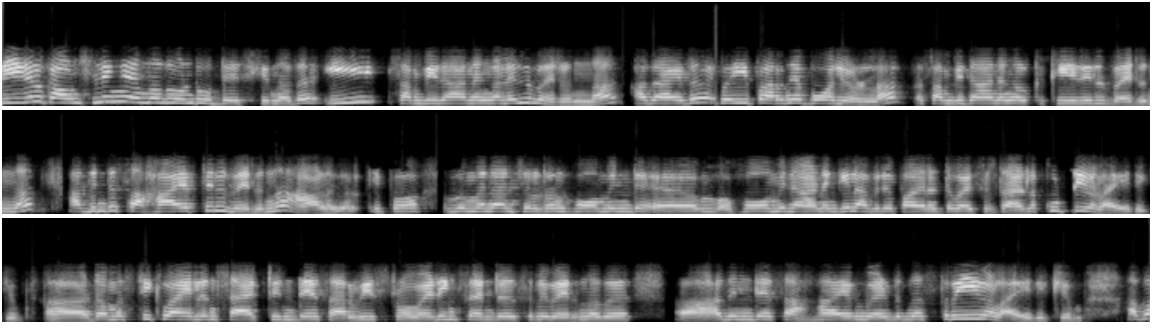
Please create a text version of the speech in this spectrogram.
ലീഗൽ കൗൺസിലിംഗ് എന്നതുകൊണ്ട് ഉദ്ദേശിക്കുന്നത് ഈ സംവിധാനങ്ങളിൽ വരുന്ന അതായത് ഇപ്പൊ ഈ പറഞ്ഞ പോലെയുള്ള സംവിധാനങ്ങൾക്ക് കീഴിൽ വരുന്ന അതിന്റെ സഹായത്തിൽ വരുന്ന ആളുകൾ. ഇപ്പോ വിമൻ ആൻഡ് ചിൽഡ്രൻ ഹോമിന്റെ ഹോമിലാണെങ്കിൽ അവർ പതിനെട്ട് വയസ്സിൽ താഴെയുള്ള കുട്ടികളായിരിക്കും. ഡൊമസ്റ്റിക് വയലൻസ് ആക്ടിന്റെ സർവീസ് പ്രൊവൈഡിംഗ് സെന്റേഴ്സിൽ വരുന്നത് അതിന്റെ സഹായം വേണ്ടുന്ന സ്ത്രീകളായിരിക്കും. അപ്പൊ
